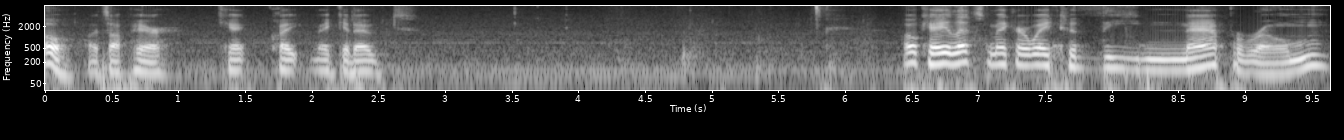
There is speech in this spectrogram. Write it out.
oh, what's up here? Can't quite make it out. Okay, let's make our way to the nap room.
